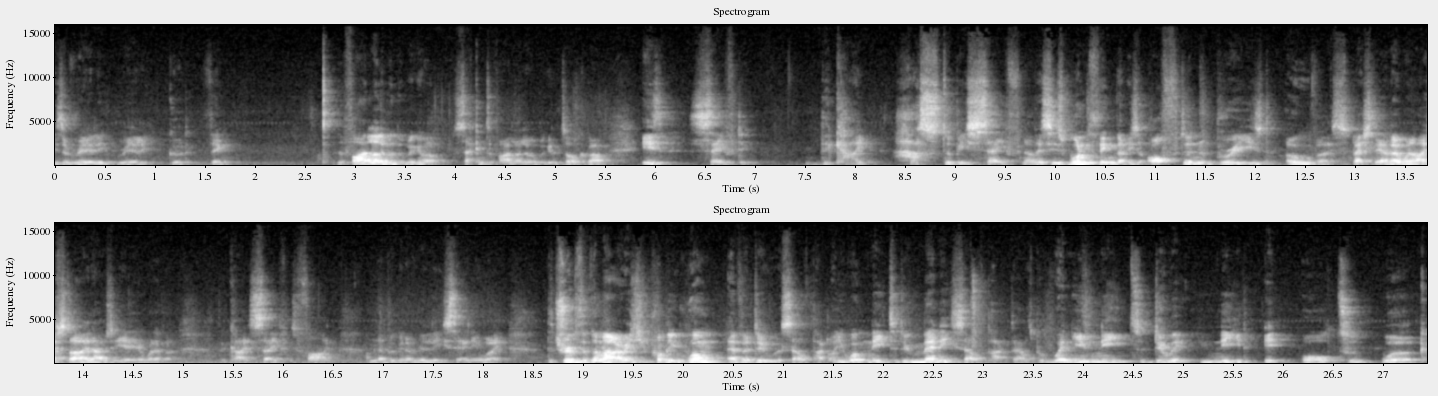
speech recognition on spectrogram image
is a really, really good thing. The final element that we're going to, second to final element we're going to talk about is safety. The kite has to be safe. Now this is one thing that is often breezed over, especially I know when I started I was yeah, yeah, whatever, the kite's safe, it's fine, I'm never going to release it anyway. The truth of the matter is you probably won't ever do a self-pack or you won't need to do many self-pack downs, but when you need to do it, you need it all to work.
